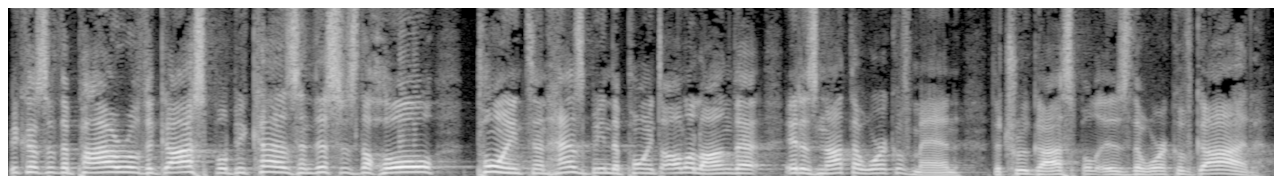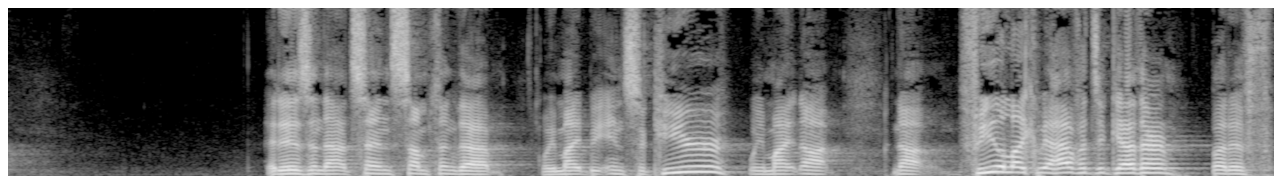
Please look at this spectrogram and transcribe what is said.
because of the power of the gospel. Because, and this is the whole point and has been the point all along, that it is not the work of man, the true gospel is the work of God. It is, in that sense, something that we might be insecure, we might not, not feel like we have it together, but if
